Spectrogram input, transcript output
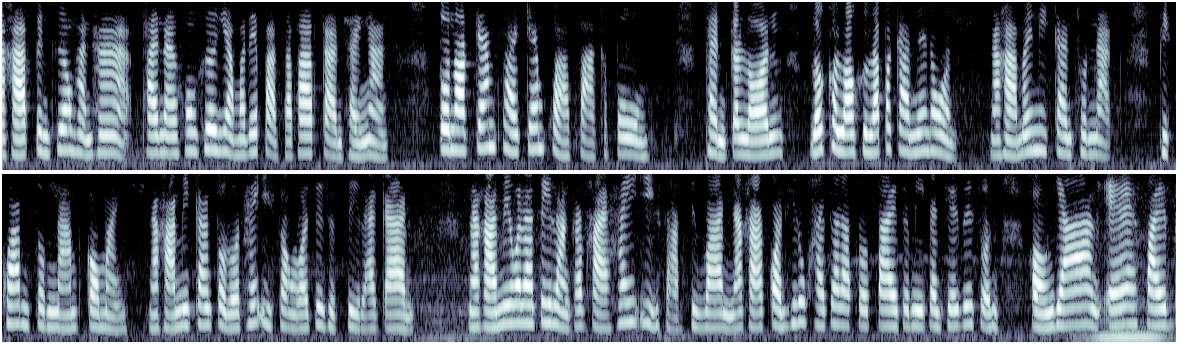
ะคะ เป็นเครื่องพันห้าภายในห้องเครื่องยังไม่ได้ปรับสภาพการใช้งาน ตัวน็อตแก้มซ้ายแก้มขวาฝากระโปรง แผ่นกันร้อน รถของเราคือรับประกันแน่นอนนะคะ ไม่มีการชนหนักพลิกคว่ำจมน้ำกอใหม่นะคะ มีการตรวจรถให้อีก 274 รายการนะคะ มีวารันตีหลังการขายให้อีก 30 วันนะคะ ก่อนที่ลูกค้าจะรับรถไปจะมีการเช็คในส่วนของยางแอร์ไฟแบ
